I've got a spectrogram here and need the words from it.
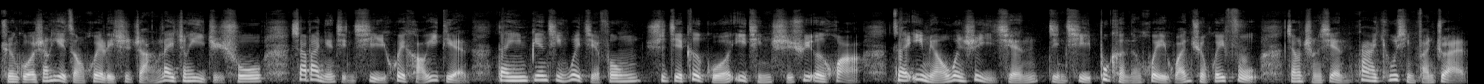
全国商业总会理事长赖正义指出，下半年景气会好一点，但因边境未解封，世界各国疫情持续恶化，在疫苗问世以前，景气不可能会完全恢复，将呈现大 U 型反转。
